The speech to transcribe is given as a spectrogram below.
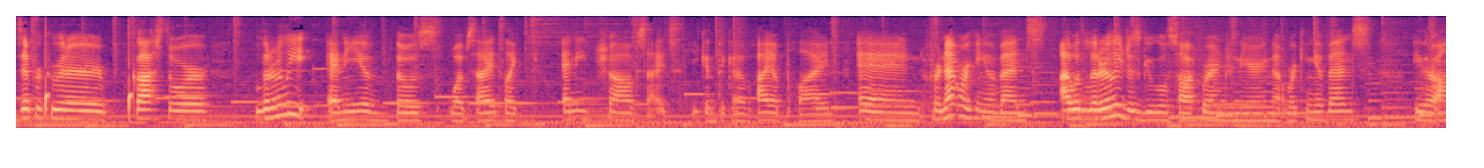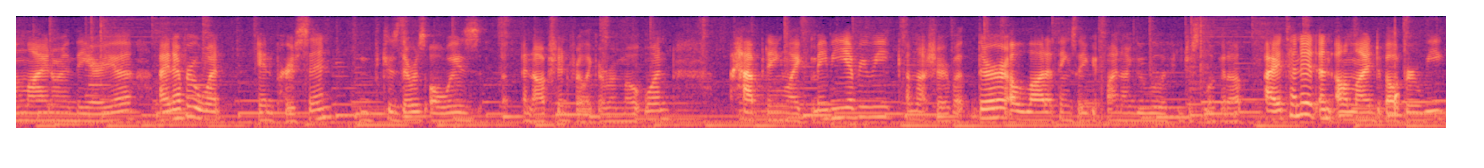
ZipRecruiter, Glassdoor, literally any of those websites, like any job sites you can think of, I applied. And for networking events, I would literally just Google software engineering networking events, either online or in the area. I never went in person because there was always an option for like a remote one happening like maybe every week i'm not sure but there are a lot of things that you can find on google if you just look it up. I attended an online developer week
